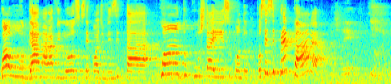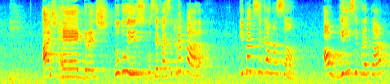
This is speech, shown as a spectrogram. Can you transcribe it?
qual o lugar maravilhoso que você pode visitar, quanto custa isso, quanto. Você se prepara. As regras as regras, tudo isso, você vai se prepara. E para desencarnação? Alguém se prepara?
